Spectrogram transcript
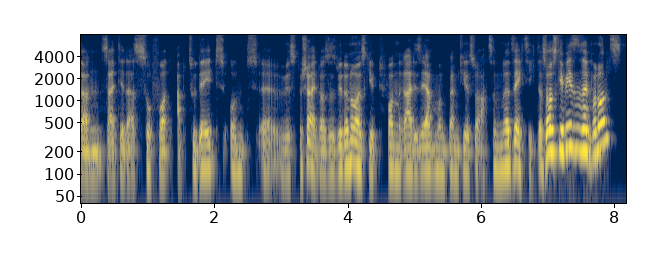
dann seid ihr da sofort up to date und äh, wisst Bescheid, was es wieder Neues gibt von Radis Erben und beim TSO 1860. Das soll es gewesen sein von uns.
